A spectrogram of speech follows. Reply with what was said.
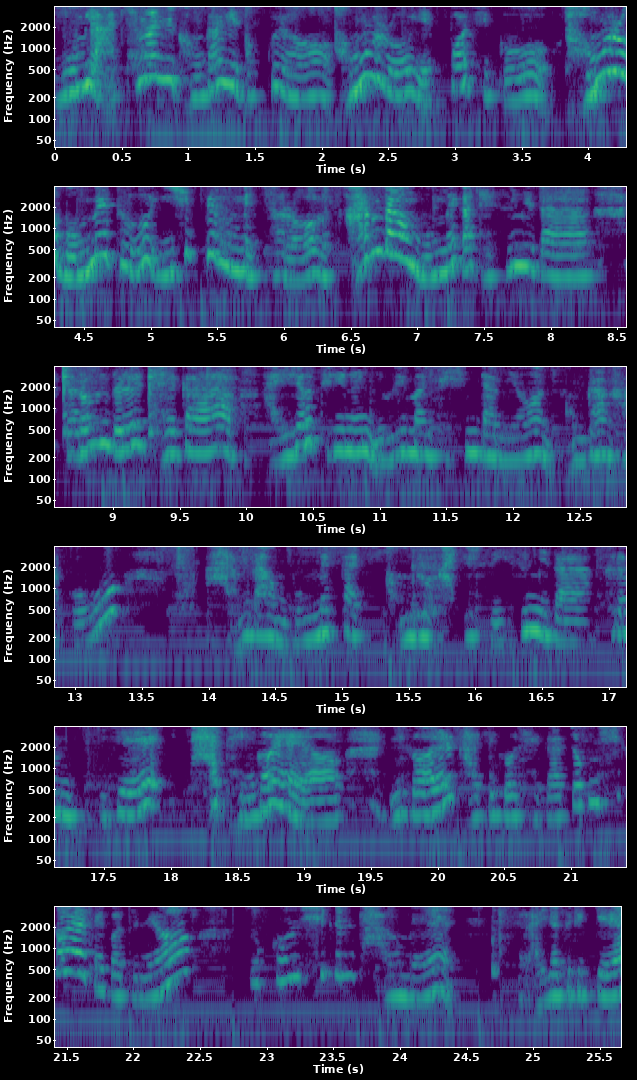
몸이 아주 많이 건강해졌고요. 덤으로 예뻐지고 덤으로 몸매도 20대 몸매처럼 아름다운 몸매가 됐습니다. 여러분들 제가 알려드리는 요리만 드신다면 건강하고 아름다운 몸매까지 덤으로 가질 수 있습니다. 그럼 이제 다 된 거예요. 이걸 가지고 제가 조금 식어야 되거든요. 조금 식은 다음에 맛을 알려드릴게요.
